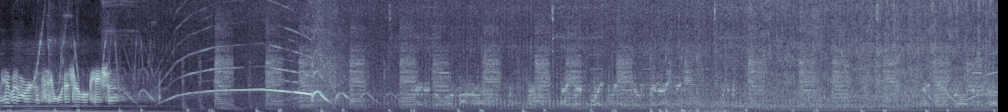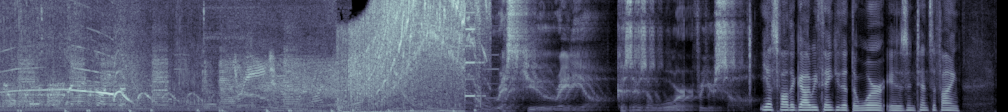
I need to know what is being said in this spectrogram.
I have an emergency. What is your location? Rescue Radio, because there's a war for your soul. Yes, Father God, we thank you that the war is intensifying.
